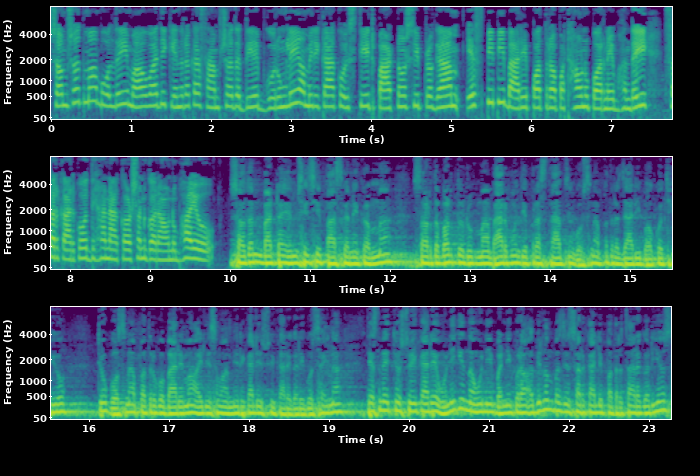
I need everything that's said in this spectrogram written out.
संसदमा बोल्दै माओवादी केन्द्रका सांसद देव गुरूङले अमेरिकाको स्टेट पार्टनरशिप प्रोग्राम एसपीपी बारे पत्र पठाउनु पर्ने भन्दै सरकारको ध्यानाकर्षण गराउनुभयो। सदनबाट एमसिसी पास गर्ने क्रममा शर्तबद्ध रूपमा भारमुद्य प्रस्ताव चाहिँ घोषणापत्र जारी भएको थियो। त्यो घोषणापत्रको बारेमा अहिलेसम्म अमेरिकाले स्वीकार गरेको छैन। त्यसलाई त्यो स्वीकार्य हुने कि नहुने भन्ने कुरा अविलम्ब चाहिँ सरकारले पत्रचार गरियोस्।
